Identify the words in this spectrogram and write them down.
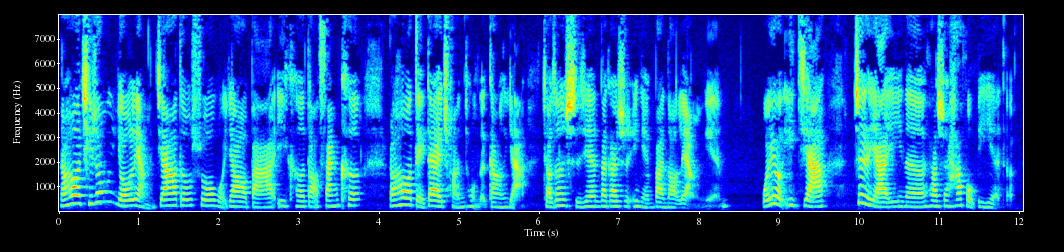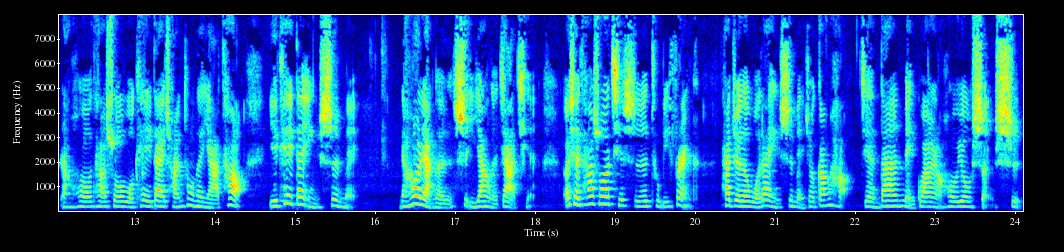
然后其中有两家都说我要拔一颗到三颗，然后得戴传统的钢牙，矫正时间大概是一年半到两年。我有一家这个牙医呢，他是哈佛毕业的，然后他说我可以戴传统的牙套，也可以戴隐适美，然后两个人是一样的价钱，而且他说其实 to be frank，他觉得我戴隐适美就刚好简单美观，然后又省事。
